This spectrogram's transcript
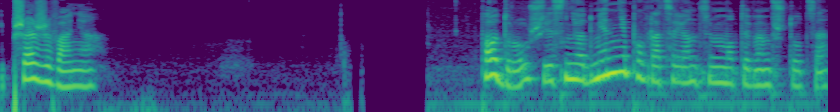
i przeżywania. Podróż jest nieodmiennie powracającym motywem w sztuce.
